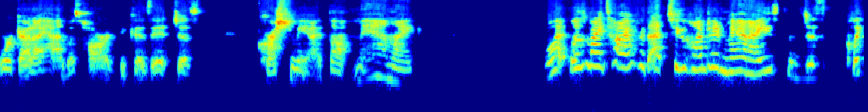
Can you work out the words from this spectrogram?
workout I had was hard because it just crushed me. I thought, man, like, what was my time for that 200? Man, I used to just click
